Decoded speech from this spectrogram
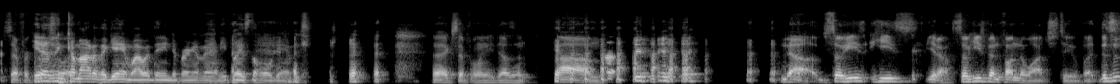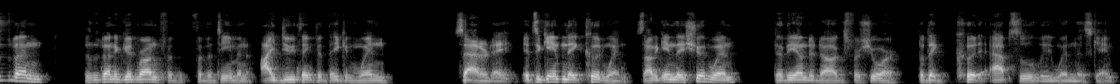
except for He doesn't come out of the game. Why would they need to bring him in? He plays the whole game. except for when he doesn't. Um, no, so he's he's you know so he's been fun to watch too. But this has been this has been a good run for the for the team, and I do think that they can win Saturday. It's a game they could win. It's not a game they should win. They're the underdogs for sure, but they could absolutely win this game.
